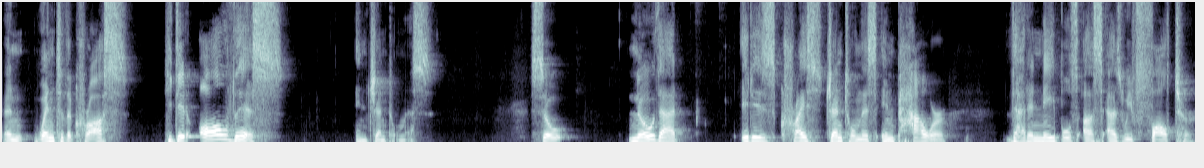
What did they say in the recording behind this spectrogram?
and went to the cross he did all this in gentleness. So know that it is Christ's gentleness in power that enables us as we falter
